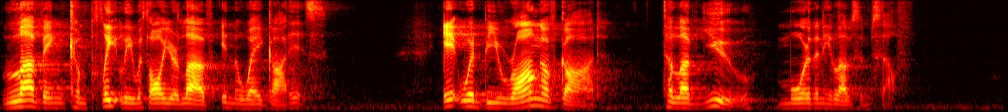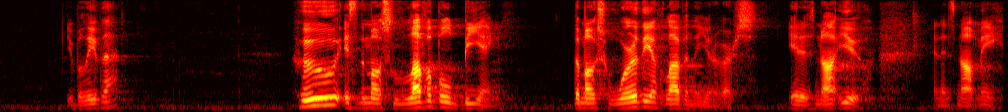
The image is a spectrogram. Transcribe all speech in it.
loving completely with all your love in the way God is. It would be wrong of God to love you more than He loves Himself. You believe that? Who is the most lovable being, the most worthy of love in the universe? It is not you, and it's not me.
